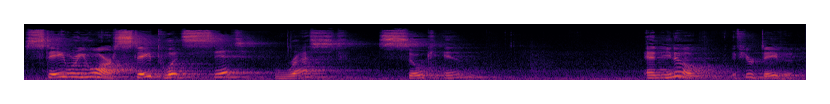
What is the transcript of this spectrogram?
Stay where you are. Stay put, sit, rest, soak in. And you know, if you're David,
